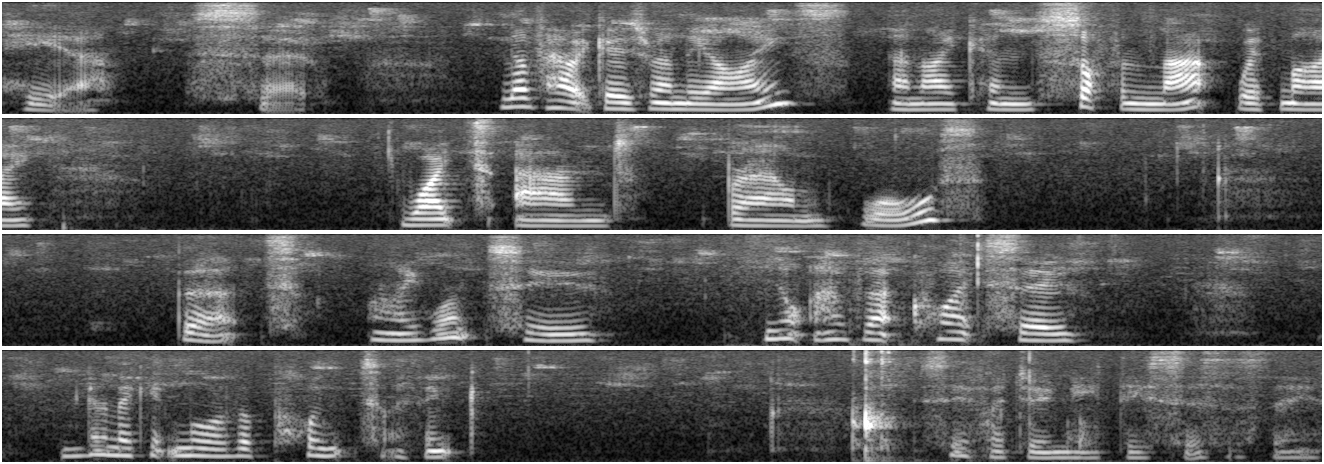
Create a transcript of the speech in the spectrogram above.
here. So, love how it goes around the eyes and I can soften that with my white and brown wools but I want to not have that quite so I'm going to make it more of a point I think. See if I do need these scissors these.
